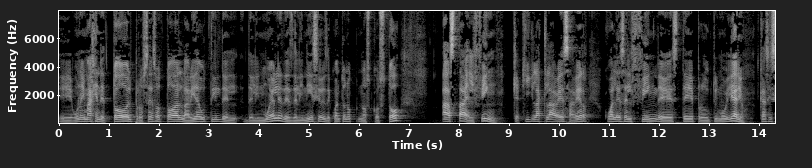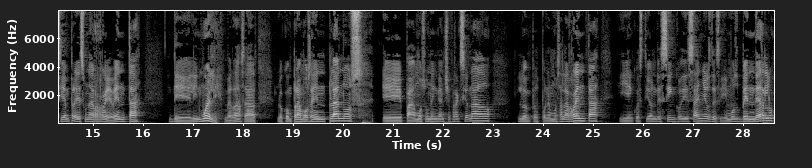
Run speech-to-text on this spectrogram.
eh, una imagen de todo el proceso, toda la vida útil del, del inmueble, desde el inicio, desde cuánto nos costó hasta el fin. Que aquí la clave es saber ¿Cuál es el fin de este producto inmobiliario? Casi siempre es una reventa del inmueble, ¿verdad? O sea, lo compramos en planos, eh, pagamos un enganche fraccionado, lo ponemos a la renta y en cuestión de 5 o 10 años decidimos venderlo.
